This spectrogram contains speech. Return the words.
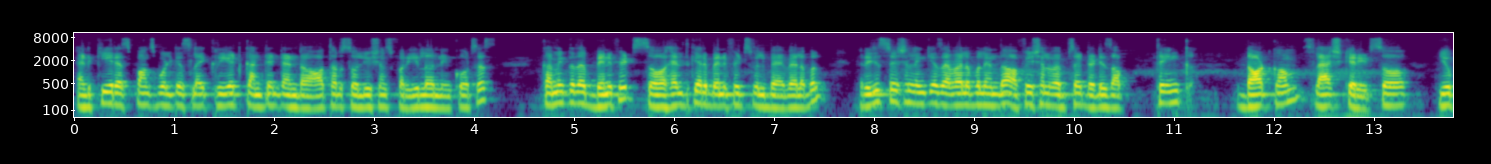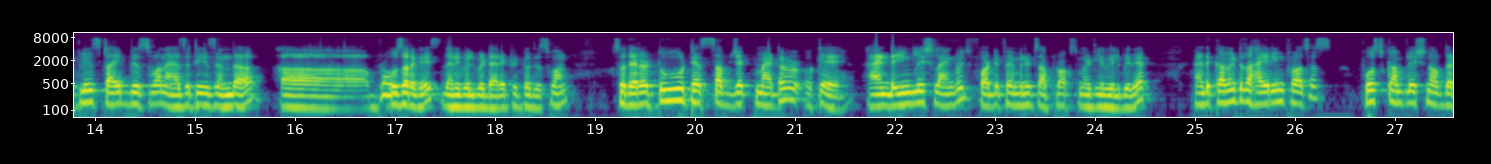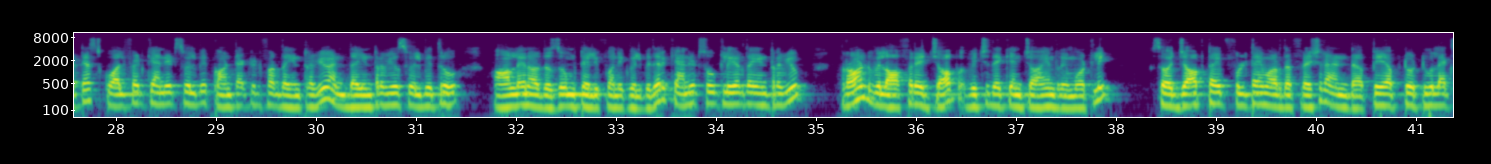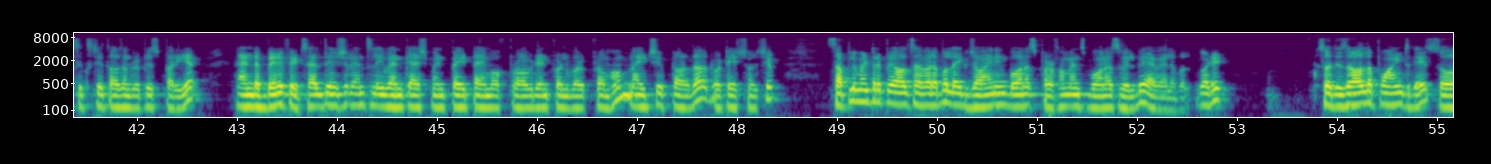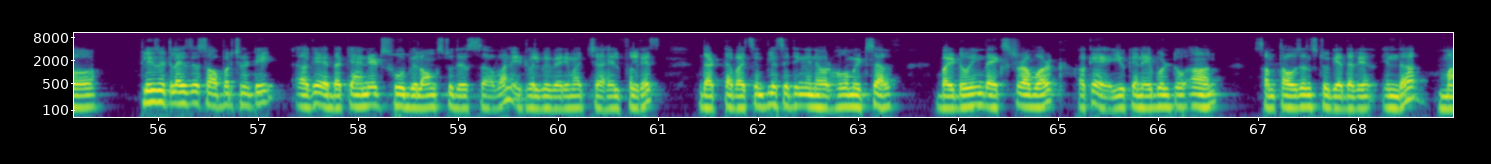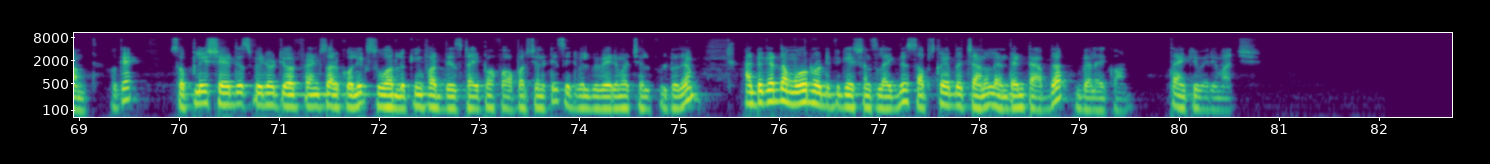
and key responsibilities like create content and author solutions for e-learning courses coming to the benefits so healthcare benefits will be available. Registration link is available in the official website that is upthink.com slash career. So you please type this one as it is in the uh, browser guys. Then you will be directed to this one. So there are two test subject matter okay and english language 45 minutes approximately will be there. And coming to the hiring process Post completion of the test, qualified candidates will be contacted for the interview and the interviews will be through online or the Zoom telephonic will be there. Candidates who clear the interview round will offer a job which they can join remotely. So job type full-time or the fresher and uh, pay up to 2,60,000 rupees per year and benefits health insurance leave encashment paid time of provident fund work from home night shift or the rotational shift supplementary pay also available like joining bonus performance bonus will be available got it so these are all the points guys so please utilize this opportunity okay the candidates who belongs to this uh, one. It will be very much uh, helpful guys that by simply sitting in your home itself by doing the extra work okay you can able to earn some thousands together in the month okay? So please share this video to your friends or colleagues who are looking for this type of opportunities. It will be very much helpful to them. And to get the more notifications like this subscribe the channel and then tap the bell icon. Thank you very much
